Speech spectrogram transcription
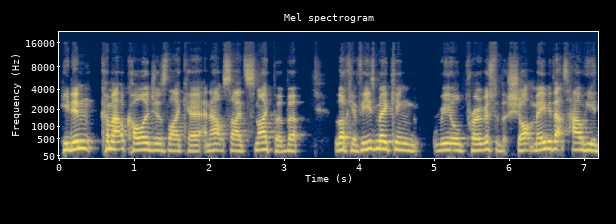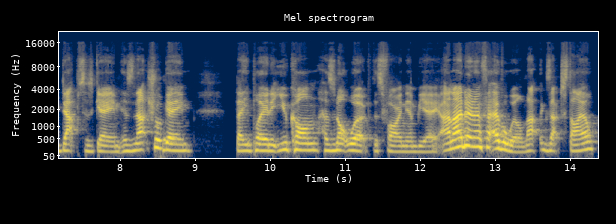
he didn't come out of college as like a, an outside sniper, but look, if he's making real progress with the shot, maybe that's how he adapts his game. His natural game that he played at UConn has not worked this far in the NBA. And I don't know if it ever will, that exact style.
